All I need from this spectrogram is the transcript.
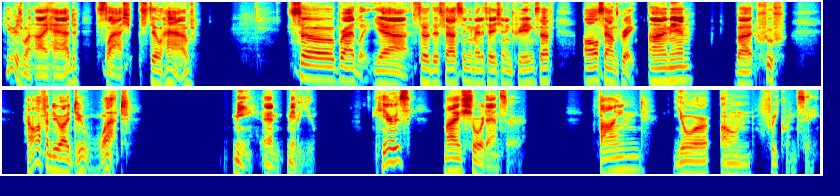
Here's one I had slash still have. So, Bradley, yeah, so this fasting and meditation and creating stuff all sounds great. I'm in, but whew, how often do I do what? Me and maybe you. Here's my short answer find your own frequency.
